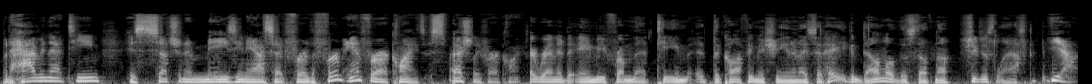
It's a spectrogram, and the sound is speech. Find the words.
But having that team is such an amazing asset for the firm and for our clients, especially for our clients. I ran into Amy from that team at the coffee machine and I said, Hey, you can download this stuff now. She just laughed. Yeah,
